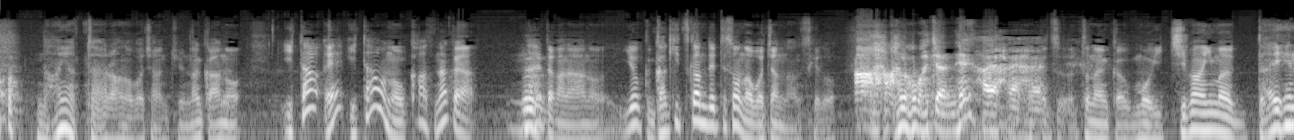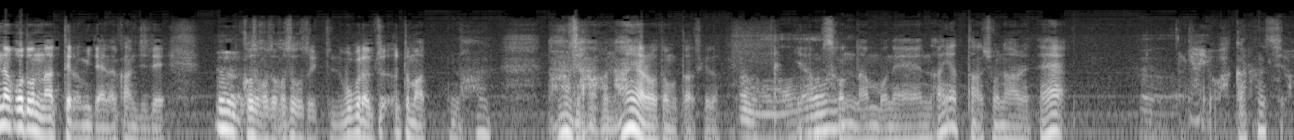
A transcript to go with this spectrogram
何やったんやろ、あのおばちゃんっていう。なんかあの、板、え？板尾のお母さん、なんか、何やったかな、あの、よくガキ掴んでってそうなおばちゃんなんですけど、ああ、あのおばちゃんね。はいはいはい。ずっとなんかもう一番今大変なことになってるみたいな感じで、うん。こそこそこそこそ言って、僕らずっとまあ、なん、なんじゃ、なんやろうと思ったんですけど、いや、そんなんもね、何やったんでしょうね、あれね。いや、よくわからんすよ。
